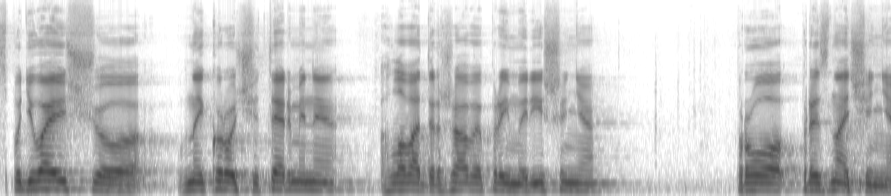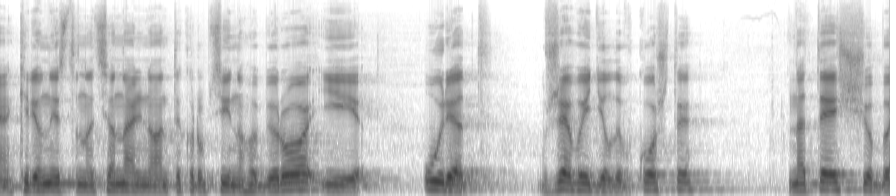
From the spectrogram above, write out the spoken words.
Сподіваюсь, що в найкоротші терміни глава держави прийме рішення про призначення керівництва Національного антикорупційного бюро, і уряд вже виділив кошти на те, щоб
